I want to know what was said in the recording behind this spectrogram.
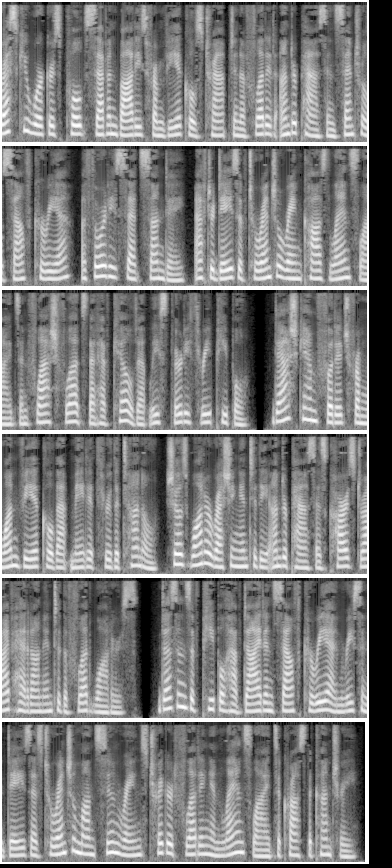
Rescue workers pulled seven bodies from vehicles trapped in a flooded underpass in central South Korea, authorities said Sunday, after days of torrential rain caused landslides and flash floods that have killed at least 33 people. Dashcam footage from one vehicle that made it through the tunnel shows water rushing into the underpass as cars drive head on into the floodwaters. Dozens of people have died in South Korea in recent days as torrential monsoon rains triggered flooding and landslides across the country.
